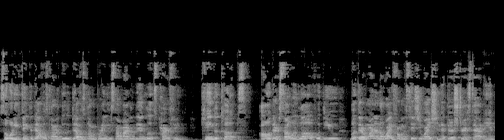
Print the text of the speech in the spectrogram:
So what do you think the devil's going to do? The devil's going to bring you somebody that looks perfect. King of cups. Oh, they're so in love with you, but they're running away from a situation that they're stressed out in.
